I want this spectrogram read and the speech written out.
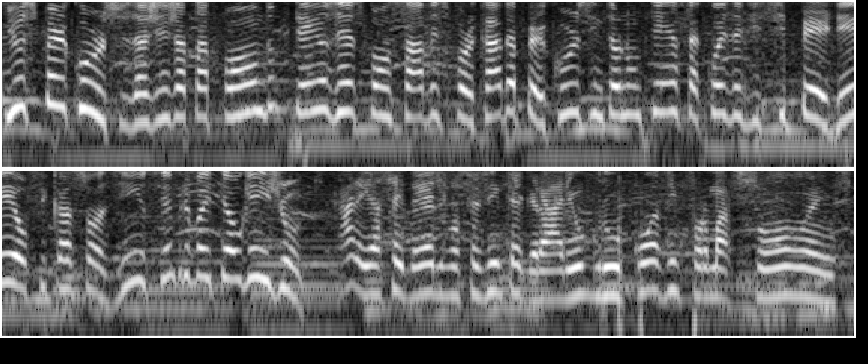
E os percursos, a gente já tá pondo. Tem os responsáveis por cada percurso, então não tem essa coisa de se perder ou ficar sozinho. Sempre vai ter alguém junto. Cara, e essa ideia de vocês integrarem o grupo com as informações,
